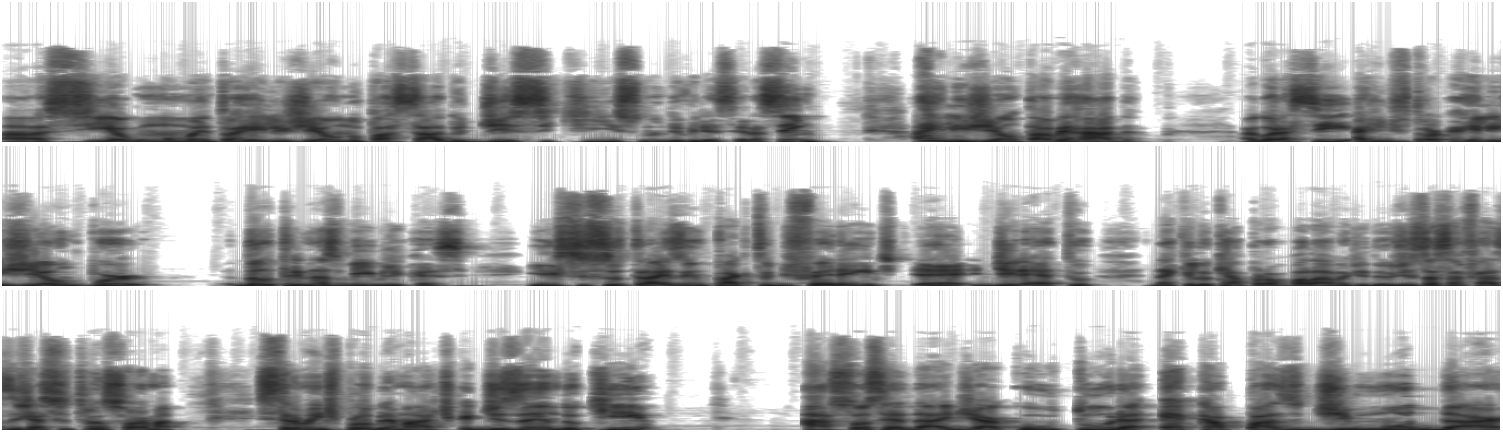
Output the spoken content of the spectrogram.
Ah, se em algum momento a religião no passado disse que isso não deveria ser assim, a religião estava errada. Agora, se a gente troca religião por doutrinas bíblicas isso, isso traz um impacto diferente, é, direto naquilo que a própria palavra de Deus diz, essa frase já se transforma extremamente problemática, dizendo que a sociedade e a cultura é capaz de mudar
